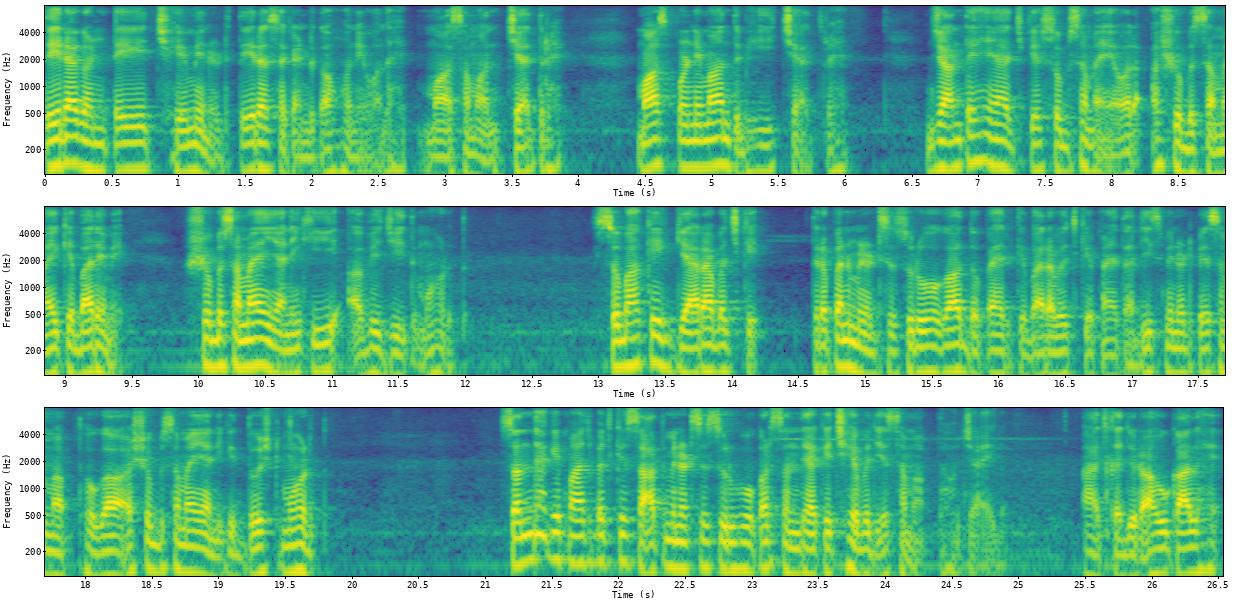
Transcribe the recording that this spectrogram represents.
तेरह घंटे छः मिनट, तेरह सेकंड का होने वाला है। मास समान चैत्र है। मास पूर्णिमांत भी चैत्र है। जानते हैं आज के शुभ समय और अशुभ समय के बारे में। शुभ समय यानी कि अभिजीत मुहूर्त। सुबह के ग्यारह बज के तिरपन मिनट से शुरू होगा। दोपहर के बारह बज के पैंतालीस मिनट पर समाप्त होगा। अशुभ समय यानी कि दुष्ट मुहूर्त। संध्या के पाँच बज के सात मिनट से शुरू होकर संध्या के छः बजे समाप्त हो जाएगा। आज का जो राहु काल है,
